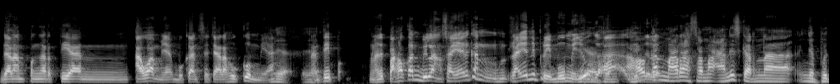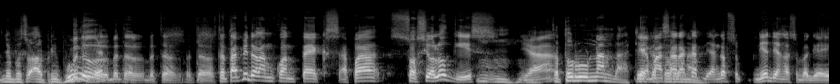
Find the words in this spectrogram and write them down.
dalam pengertian awam ya, bukan secara hukum ya. Ya, ya. Nanti nanti Pak Ahok kan bilang saya ini kan saya ini pribumi Iya, juga. Ahok gitu kan loh. marah sama Anies karena nyebut-nyebut soal pribumi betul, kan. betul, betul, betul. Tetapi dalam konteks apa sosiologis Mm, mm, mm. ya, Keturunan lah. ya Dia masyarakat keturunan. dianggap se- dia dianggap sebagai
